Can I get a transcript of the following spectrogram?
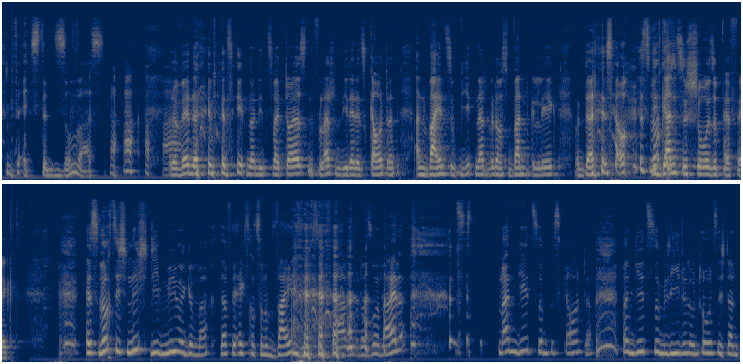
wer ist denn sowas? Da werden dann im Prinzip noch die zwei teuersten Flaschen, die der Discounter an Wein zu bieten hat, wird aufs Band gelegt und dann ist auch die ganze Chose perfekt. es wird sich nicht die Mühe gemacht, dafür extra zu einem Weingut zu fahren oder so. Nein. Man geht zum Discounter, man geht zum Lidl und holt sich dann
